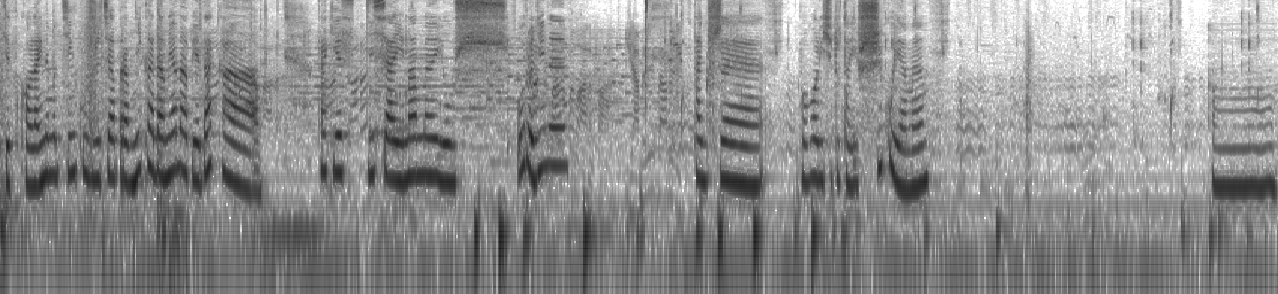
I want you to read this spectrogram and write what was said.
Witajcie w kolejnym odcinku życia prawnika Damiana Biedaka. Tak jest, dzisiaj mamy już urodziny, także powoli się tutaj szykujemy. Um,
